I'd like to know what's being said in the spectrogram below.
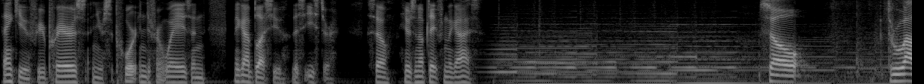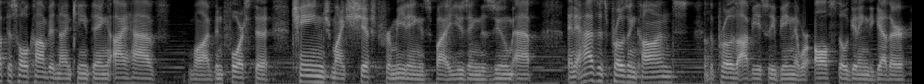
thank you for your prayers and your support in different ways, and may God bless you this Easter. So here's an update from the guys. So, throughout this whole COVID 19 thing, I have, well, I've been forced to change my shift for meetings by using the Zoom app and it has its pros and cons. The pros obviously being that we're all still getting together,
